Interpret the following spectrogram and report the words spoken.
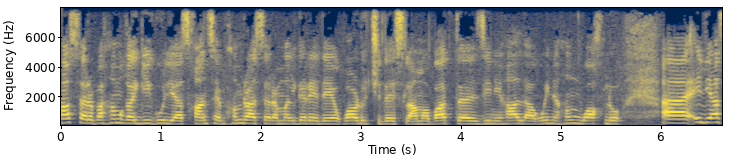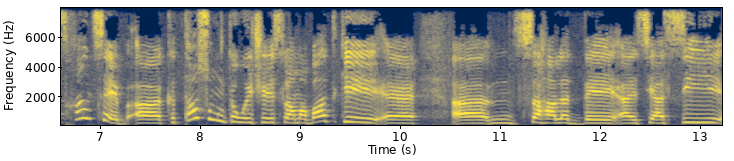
تاسو سره به هم غږیږو الیاس خان صاحب هم را سره ملګری دی غواړو چې د اسلام آباد ځینې حال دا غوینه هم واخلو الیاس خان صاحب که تاسو مونږ ته وایي چې اسلام آباد کې څه حالت دی سیاسي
